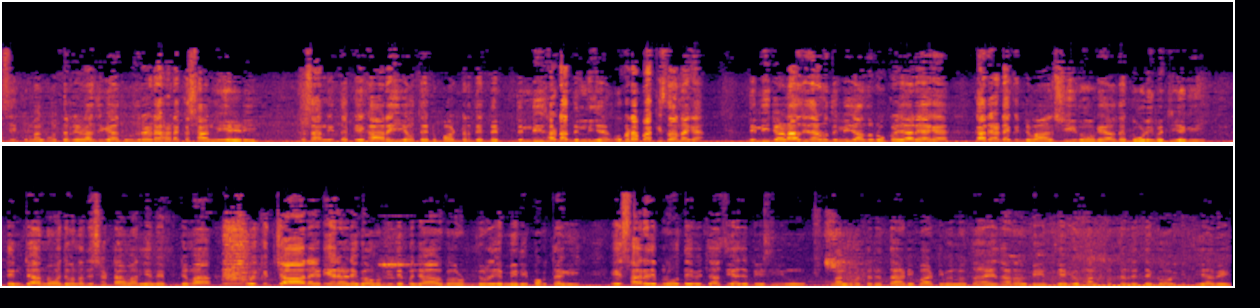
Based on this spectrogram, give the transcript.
ਅਸੀਂ ਇੱਕ ਮੰਗ ਪੱਤਰ ਜਿਹੜਾ ਸੀਗਾ, ਦੂਸਰਾ ਜਿਹੜਾ ਸਾਡਾ ਕਿਸਾਨੀ ਹੈ ਜਿਹੜੀ ਕਿਸਾਨੀ ਧੱਕੇ ਖਾ ਰਹੀ ਹੈ, ਉੱਥੇ ਬਾਰਡਰ ਤੇ ਦਿਲ- ਦਿੱਲੀ, ਸਾਡਾ ਦਿੱਲੀ ਹੈ। ਉਹ ਕਿਹੜਾ ਪਾਕਿਸਤਾਨ ਹੈਗਾ? ਦਿੱਲੀ ਜਾਣਾ ਸੀ, ਸਾਨੂੰ ਦਿੱਲੀ ਜਾਣ ਤੋਂ ਰੋਕਿਆ ਜਾ ਰਿਹਾ ਹੈਗਾ। ਕੱਲ ਸਾਡਾ ਇੱਕ ਜਵਾਨ ਸ਼ਹੀਦ ਹੋ ਗਿਆ ਉਹਤੇ ਗੋਲੀ ਵੱਜੀ ਹੈਗੀ। ਤਿੰਨ ਚਾਰ ਨੌਜਵਾਨਾਂ ਦੇ ਸੱਟਾਂ ਮਾਰੀਆਂ ਨੇ। ਜਮਾ ਉਹ ਇੱਕ ਚਾਲ ਹੈ ਜਿਹੜੀ ਹਰਿਆਣੇ ਗਵਰਨਮੈਂਟ ਦੀ ਤੇ ਪੰਜਾਬ ਗਵਰਨਮੈਂਟ ਦੀ ਜਿਹੜੀ ਮੇਰੀ ਭੁਗਤ ਹੈਗੀ। ਇਹ ਸਾਰੇ ਦੇ ਵਿਰੋਧ ਦੇ ਵਿੱਚ ਅਸੀਂ ਅੱਜ ਡੀਸੀ ਨੂੰ ਮੰਗ ਪੱਤਰ ਦਿੱਤਾ, ਸਾਡੀ ਪਾਰਟੀ ਵੱਲੋਂ। ਤਾਂ ਇਹ ਸਾਡਾ ਬੇਨਤੀ ਹੈ ਕਿ ਉਹ ਮੰਗ ਪੱਤਰ ਦੇ ਉੱਤੇ ਗੌਰ ਕੀਤੀ ਜਾਵੇ।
